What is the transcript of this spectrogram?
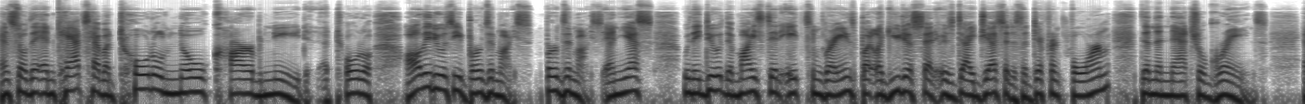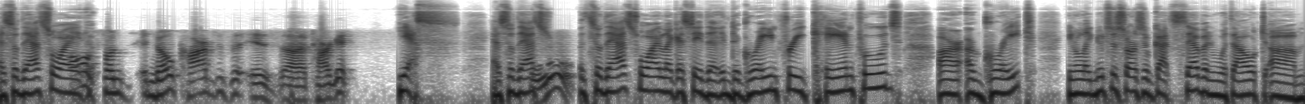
and so the and cats have a total no carb need. A total. All they do is eat birds and mice, birds and mice, and yes, when they do it, the mice did eat some grains, but like you just said, it was digested. It's a different form than the natural grains, and so that's why. Oh, so no carbs is is uh, target. Yes. And so that's Ooh. so that's why, like I say, the the grain free canned foods are are great. You know, like Nutrisource have got seven without um,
